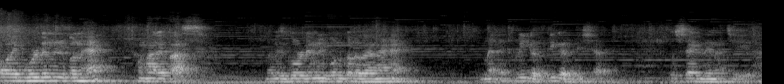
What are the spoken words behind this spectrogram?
और एक गोल्डन रिबन है हमारे पास। अब इस गोल्डन रिबन को लगाना है। मैंने थोड़ी गलती कर दी शायद उस साइड देना चाहिए था।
